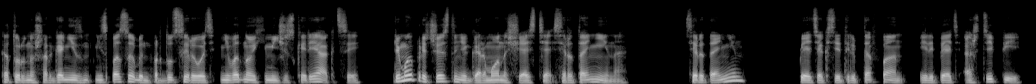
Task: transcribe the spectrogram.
которую наш организм не способен продуцировать ни в одной химической реакции, прямой предшественник гормона счастья серотонина. Серотонин, 5-окситриптофан или 5-HTP,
